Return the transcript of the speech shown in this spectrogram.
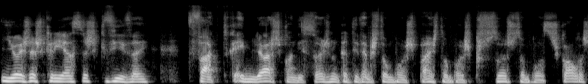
E hoje as crianças que vivem de facto, em melhores condições, nunca tivemos tão bons pais, tão bons professores, tão boas escolas,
